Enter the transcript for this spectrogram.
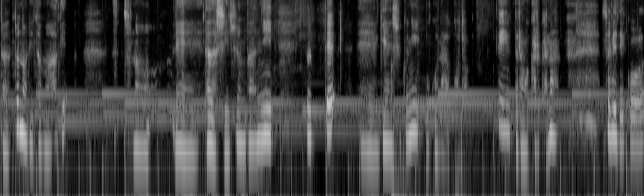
ちゃんとのり玉あげ、その、えー、正しい順番に打って、えー、厳粛に行うこと。って言ったらわかるかな。それでこ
